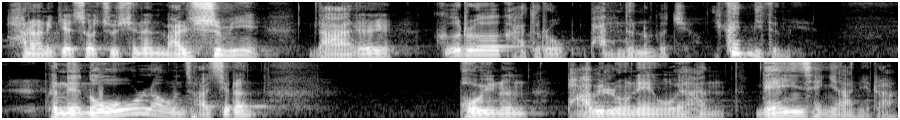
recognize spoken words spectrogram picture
하나님께서 주시는 말씀이 나를 끌어가도록 만드는 거죠. 이게 믿음이에요. 근데 놀라운 사실은 보이는 바빌론에 의한 내 인생이 아니라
